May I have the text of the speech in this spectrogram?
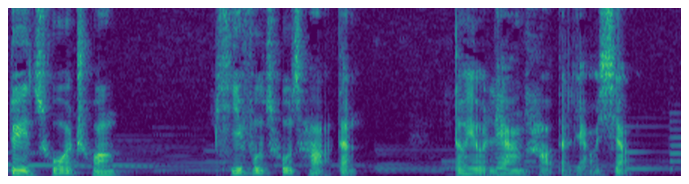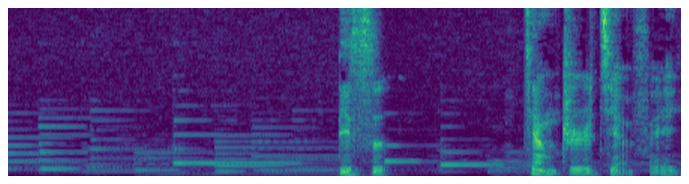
对痤疮、皮肤粗糙等都有良好的疗效。第四，降脂减肥。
